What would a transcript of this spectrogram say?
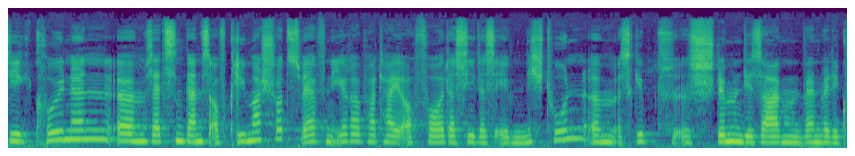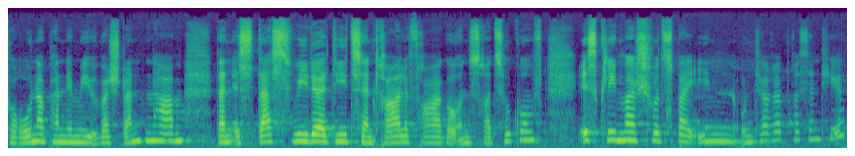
Die Grünen ähm, setzen ganz auf Klimaschutz, werfen ihrer Partei auch vor, dass sie das eben nicht tun. Ähm, es gibt äh, Stimmen, die sagen, wenn wir die Corona-Pandemie überstanden haben, dann ist das wieder die zentrale Frage unserer Zukunft. Ist Klimaschutz bei Ihnen unterrepräsentiert?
